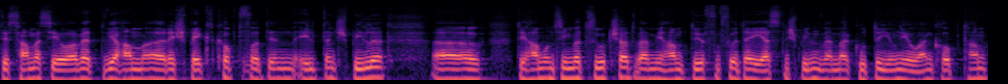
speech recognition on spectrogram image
das haben wir sehr erarbeitet. Wir haben äh, Respekt gehabt vor den Elternspielern. Äh, die haben uns immer zugeschaut, weil wir haben dürfen vor der ersten spielen, weil wir gute Junioren gehabt haben.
